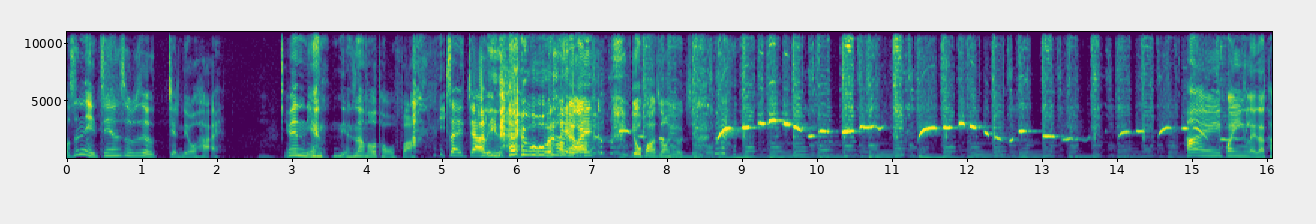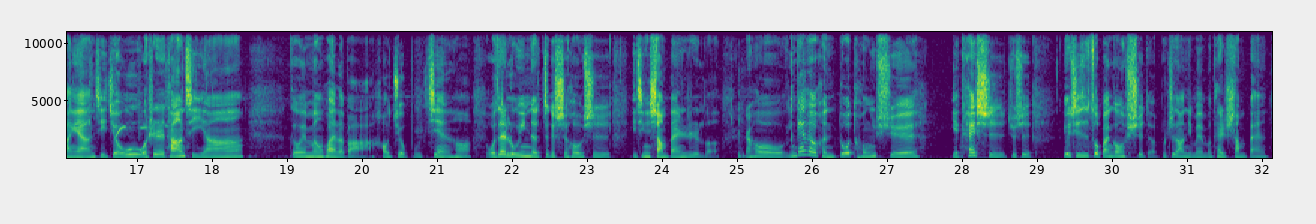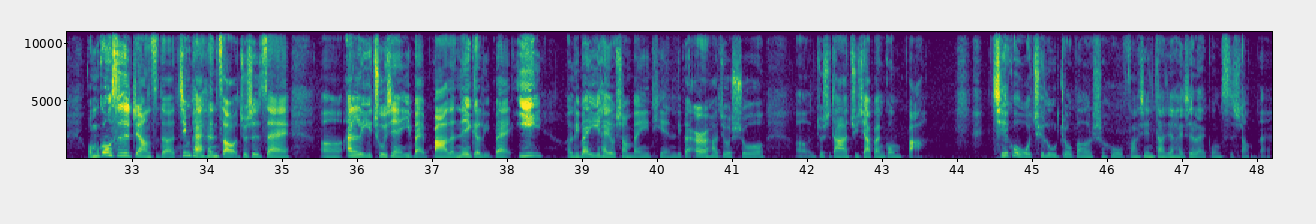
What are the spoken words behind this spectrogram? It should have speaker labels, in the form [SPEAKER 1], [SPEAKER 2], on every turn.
[SPEAKER 1] 老师，你今天是不是有剪刘海？嗯，因为脸脸上都头发，你在家里太无聊，
[SPEAKER 2] 又化妆又剪头发。嗨，欢迎来到唐阳鸡酒屋，我是唐启阳。各位闷坏了吧？好久不见哈！我在录音的这个时候是已经上班日了，然后应该还有很多同学也开始，就是尤其是坐办公室的，不知道你们有没有开始上班？我们公司是这样子的，金牌很早就是在呃案例出现一百八的那个礼拜一，呃礼拜一还有上班一天，礼拜二他就说呃就是大家居家办公吧。结果我去录周报的时候，我发现大家还是来公司上班。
